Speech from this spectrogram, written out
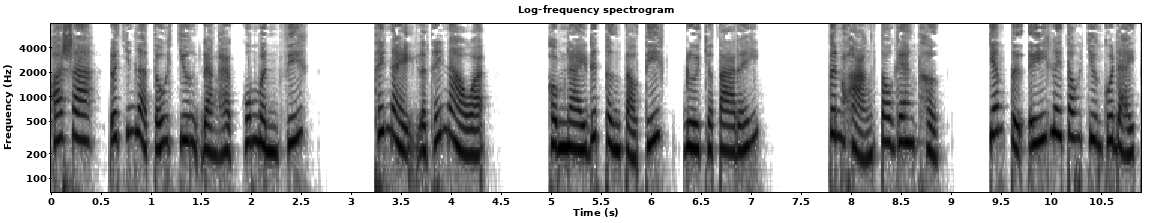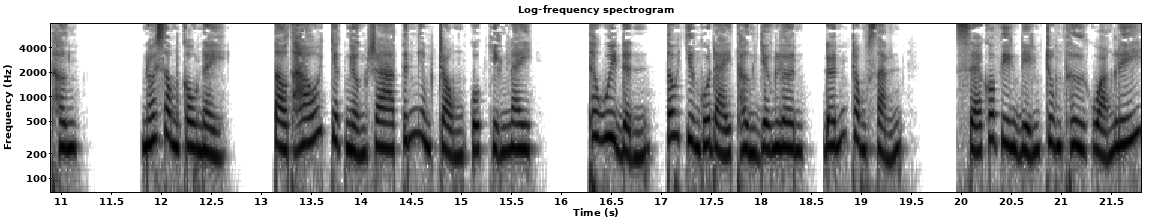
hóa ra đó chính là tấu chương đàn hạt của mình viết. Thế này là thế nào ạ? Hôm nay đích thân Tào Tiết đưa cho ta đấy. tinh hoạn to gan thật, dám tự ý lấy tấu chương của đại thân. Nói xong câu này, Tào Tháo chợt nhận ra tính nghiêm trọng của chuyện này. Theo quy định, tấu chương của đại thần dâng lên đến trong sảnh. Sẽ có viên điện trung thư quản lý,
